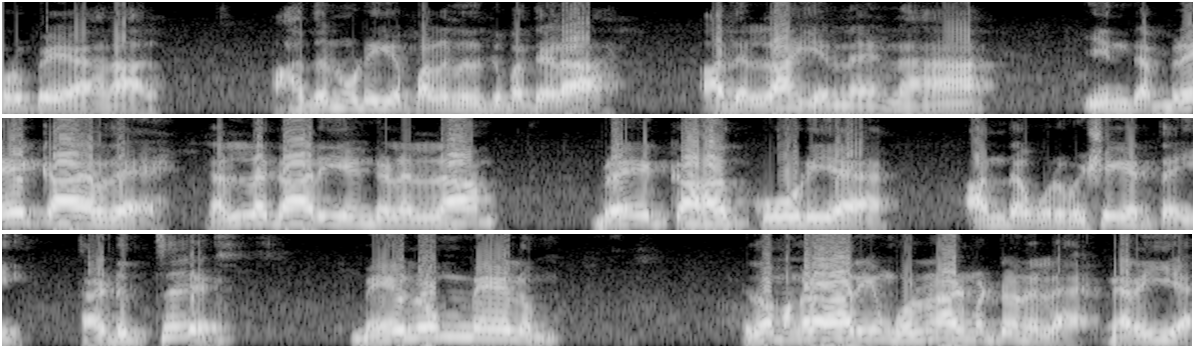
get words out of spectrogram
கொடுப்பே ஆனால் அதனுடைய பலன் இருக்கு பார்த்தேடா. அதெல்லாம் என்னன்னா இந்த பிரேக் ஆகிறதே நல்ல காரியங்கள் எல்லாம் பிரேக் ஆகக்கூடிய அந்த ஒரு விஷயத்தை தடுத்து மேலும் மேலும் ஏதோ மங்களகாரியம் ஒரு நாள் மட்டும் இல்லை நிறைய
